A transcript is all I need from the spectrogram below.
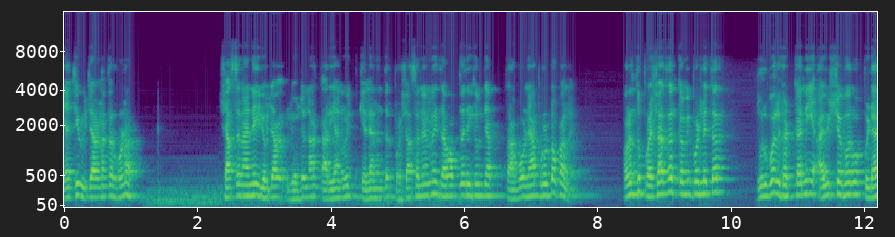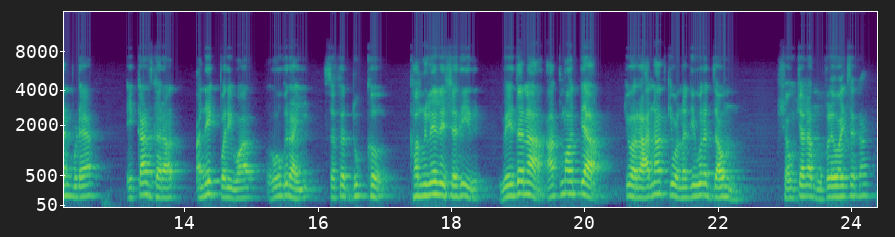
याची विचारणा तर होणार. शासनाने योजा योजना कार्यान्वित केल्यानंतर प्रशासनाने जबाबदारी घेऊन त्या राबवणे हा प्रोटोकॉल आहे. परंतु प्रशासन कमी पडले तर दुर्बल घटकांनी आयुष्यभर व पिढ्यानपिढ्या एकाच घरात अनेक परिवार रोगराई सतत दुःख खंगलेले शरीर वेदना आत्महत्या किंवा रानात किंवा नदीवरच जाऊन शौचाला मोकळे व्हायचं का?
